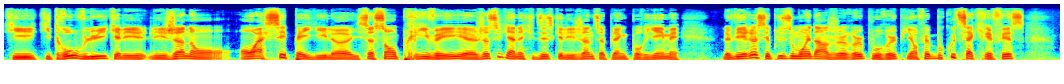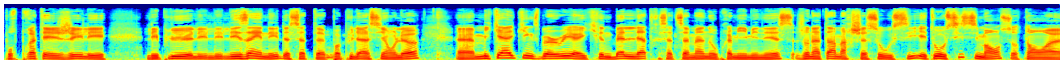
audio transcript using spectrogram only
qui, qui trouve, lui, que les, les jeunes ont, ont assez payé. Là. Ils se sont privés. Euh, Je sais qu'il y en a qui disent que les jeunes se plaignent pour rien, mais le virus est plus ou moins dangereux pour eux. Puis ils ont fait beaucoup de sacrifices pour protéger les, les, plus, les, les- aînés de cette population-là. Euh, Michael Kingsbury a écrit une belle lettre cette semaine au premier ministre. Jonathan Marchesso aussi. Et toi aussi, Simon, sur ton, euh,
